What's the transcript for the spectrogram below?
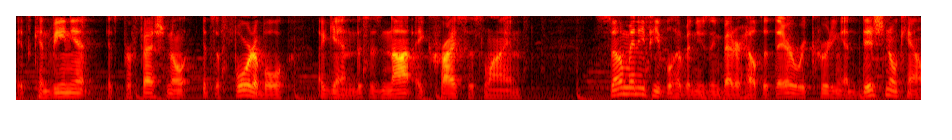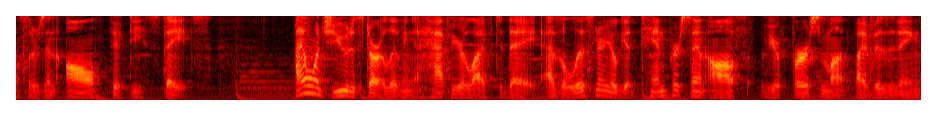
It's convenient, it's professional, it's affordable. Again, this is not a crisis line. So many people have been using BetterHelp that they are recruiting additional counselors in all 50 states. I want you to start living a happier life today. As a listener, you'll get 10% off of your first month by visiting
